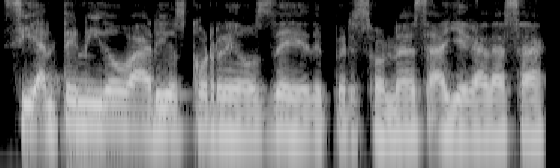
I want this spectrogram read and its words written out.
sí han tenido varios correos de, de personas allegadas a,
